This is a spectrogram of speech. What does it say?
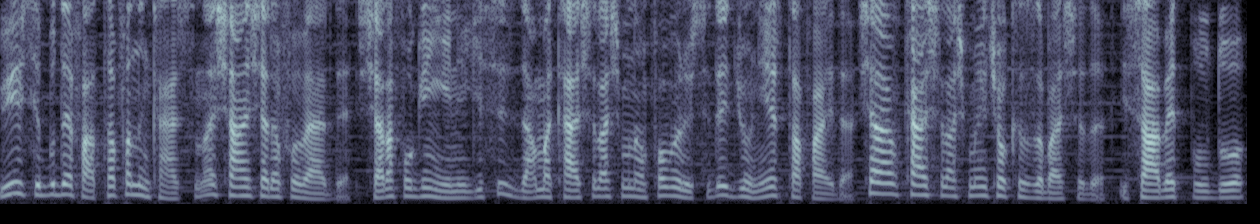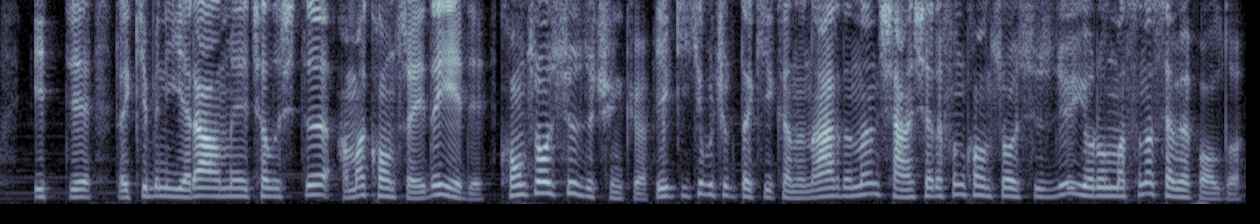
UFC bu defa Tafa'nın karşısına şan şarafı verdi. Şaraf o gün yenilgisizdi ama karşılaşmanın favorisi de Junior Tafa'ydı. Şaraf karşılaşmaya çok hızlı başladı. İsabet buldu, itti, rakibini yere almaya çalıştı ama kontrayı da yedi. Kontrolsüzdü çünkü. İlk 2,5 dakikanın ardından Şan Şaraf'ın kontrolsüzlüğü yorulmasına sebep oldu.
